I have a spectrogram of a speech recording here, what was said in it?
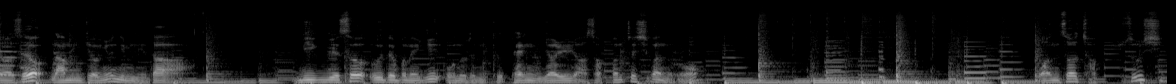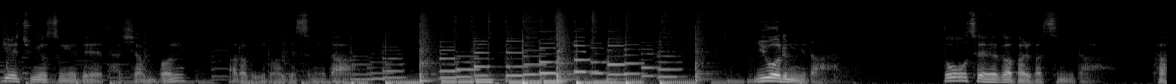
안녕하세요. 남경윤입니다. 미국에서 의대 보내기 오늘은 그 116번째 시간으로 원서 접수 시기의 중요성에 대해 다시 한번 알아보기로 하겠습니다. 6월입니다. 또 새해가 밝았습니다.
